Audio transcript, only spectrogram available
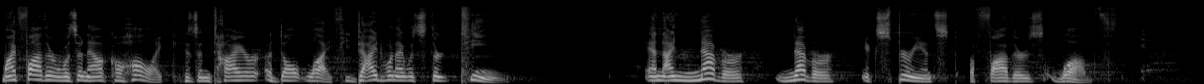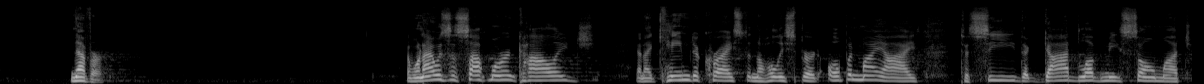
my father was an alcoholic his entire adult life. He died when I was 13. And I never, never experienced a father's love. Never. And when I was a sophomore in college and I came to Christ and the Holy Spirit opened my eyes to see that God loved me so much,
